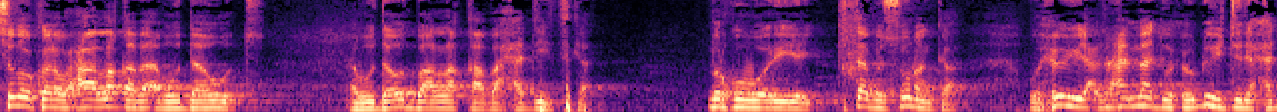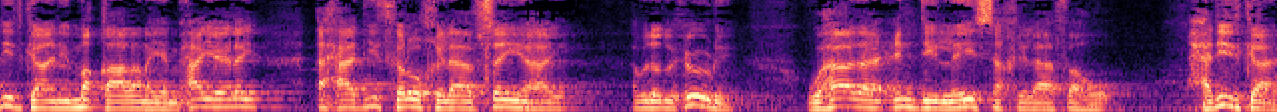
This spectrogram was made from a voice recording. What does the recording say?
sidoo kale waxaa la qaba abu daawuud. Abu daawuud baa la qaba xadiidka. Markuu wariyey kitaabka sunanka wuxuu yidhi cabdiraxmaan mahdi wuxuu dhihi jiray xadiidkani ma qaadanaya maxaa yeelay axaadiid kaleu khilaafsan yahay. Abu daawud wuxuu yidhi whada cindii laysa khilaafahu. Xadiidkan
